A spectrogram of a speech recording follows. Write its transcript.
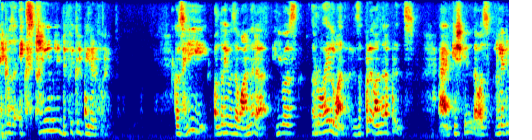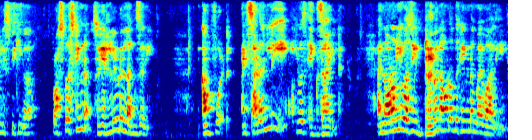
it was an extremely difficult period for him. Because he, although he was a Vanara, he was a royal Vanara, he was a Vanara prince. And Kishkinda was, relatively speaking, a prosperous kingdom. So he had lived in luxury, comfort, and suddenly he was exiled. And not only was he driven out of the kingdom by Vali,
